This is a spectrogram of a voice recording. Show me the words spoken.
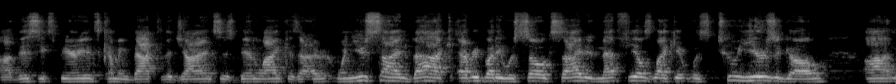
uh, this experience coming back to the Giants has been like? Because when you signed back, everybody was so excited, and that feels like it was two years ago. Uh,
